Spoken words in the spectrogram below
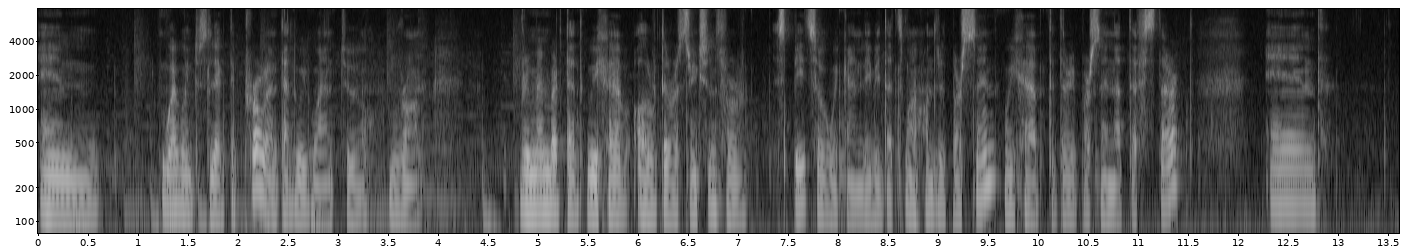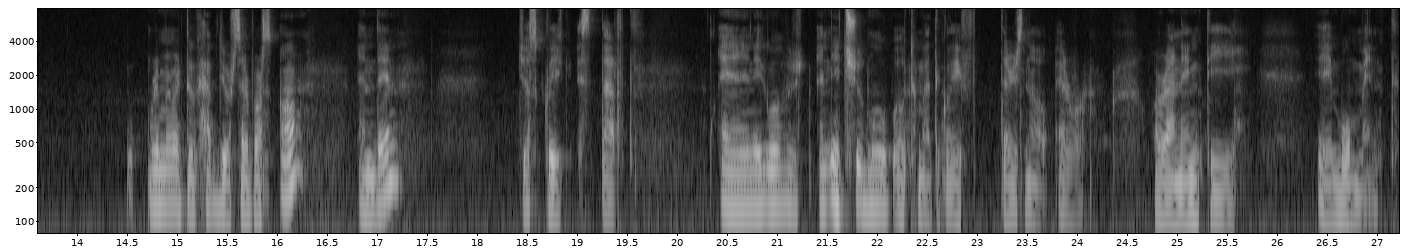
And we're going to select the program that we want to run. Remember that we have all the restrictions for speed so we can leave it at 100% we have the 30% at the start. And remember to have your servos on and then just click start. And it will and it should move automatically if there is no error or an empty uh, movement.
